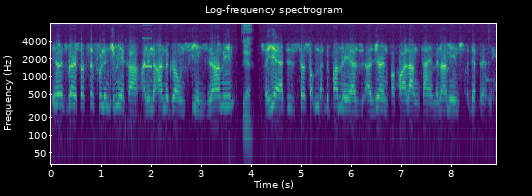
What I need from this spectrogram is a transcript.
you know, it's very successful in Jamaica and in the underground scenes. You know what I mean? Yeah. So yeah, that is just something that the family has has yearned for for a long time. You know what I mean? So definitely.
